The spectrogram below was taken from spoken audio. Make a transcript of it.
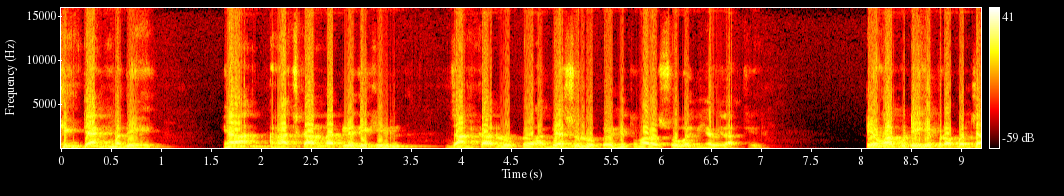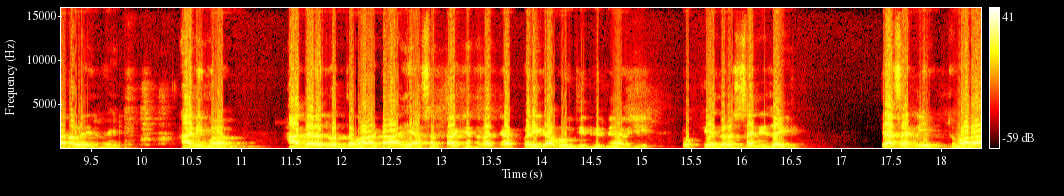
थिंक टँकमध्ये ह्या राजकारणातले देखील जाणकार लोक अभ्यासू लोक हे तुम्हाला सोबत घ्यावे लागतील. तेव्हा कुठे हे प्रॉपर चॅनलाइज होईल? आणि मग हा गरजवंत मराठा या सत्ता केंद्राच्या परिघाभोवती फिरण्याऐवजी तो केंद्रस्थानी जाईल. त्यासाठी तुम्हाला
